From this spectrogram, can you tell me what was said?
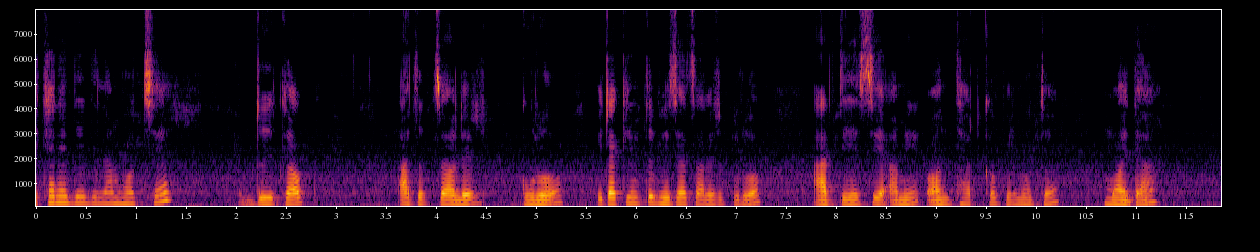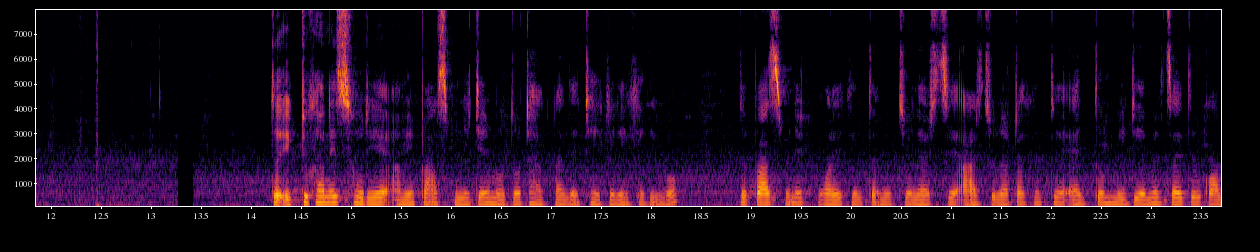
এখানে দিয়ে দিলাম হচ্ছে দুই কাপ আতপ চালের গুঁড়ো। এটা কিন্তু ভেজা চালের গুঁড়ো। আর দিয়েছি আমি ওয়ান থার্ড কাপের মতো ময়দা। তো একটুখানি ছড়িয়ে আমি পাঁচ মিনিটের মতো ঢাকনা দিয়ে ঢেকে রেখে দিব। তো পাঁচ মিনিট পরে কিন্তু আমি চলে আসছি। আর চুলাটা কিন্তু একদম মিডিয়ামের চাইতেও কম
